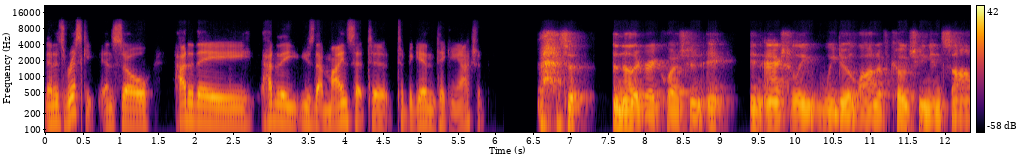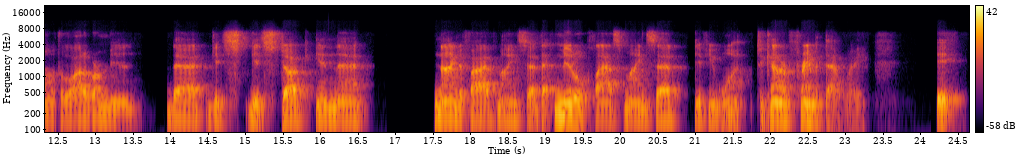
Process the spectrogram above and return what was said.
and it's risky. And so, how do they how do they use that mindset to to begin taking action? That's a, another great question. And, and actually, we do a lot of coaching in some with a lot of our men that gets get stuck in that nine to five mindset, that middle class mindset, if you want to kind of frame it that way. It,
